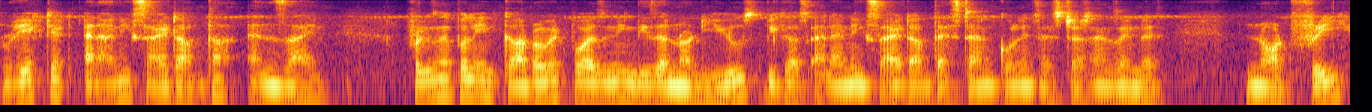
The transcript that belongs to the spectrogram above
react at anionic site of the enzyme. For example in carbamate poisoning these are not used because anionic site of the acetylcholinesterase enzyme is not free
